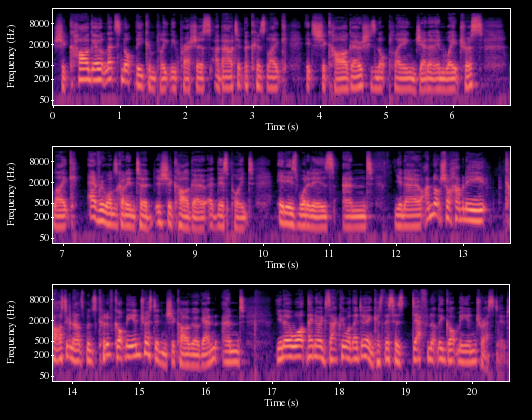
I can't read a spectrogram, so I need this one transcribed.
Chicago. Let's not be completely precious about it because, like, it's Chicago. She's not playing Jenna in Wait waitress. Like everyone's got into Chicago at this point. It is what it is, and you know I'm not sure how many casting announcements could have got me interested in Chicago again, and you know what? They know exactly what they're doing because this has definitely got me interested.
